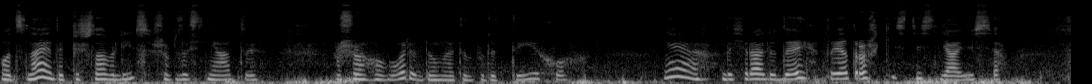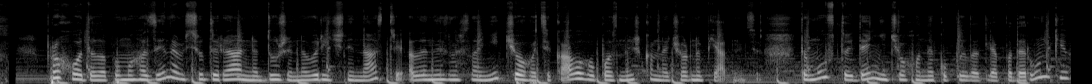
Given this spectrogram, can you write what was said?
От знаєте, пішла в ліс, щоб засняти. Про що я говорю? Думаю, тут буде тихо. Ні, до хіра людей, то я трошки стісняюся. Проходила по магазинам, всюди реально дуже новорічний настрій, але не знайшла нічого цікавого по знижкам на Чорну п'ятницю. Тому в той день нічого не купила для подарунків.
